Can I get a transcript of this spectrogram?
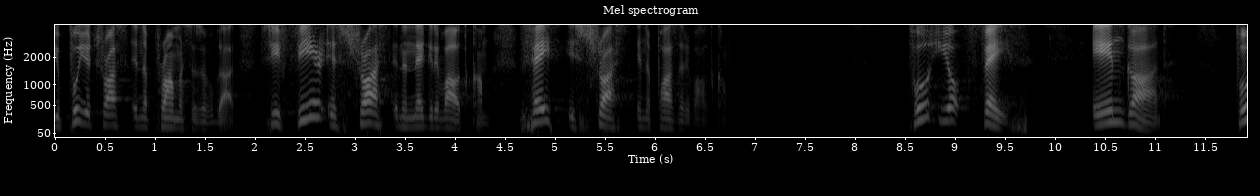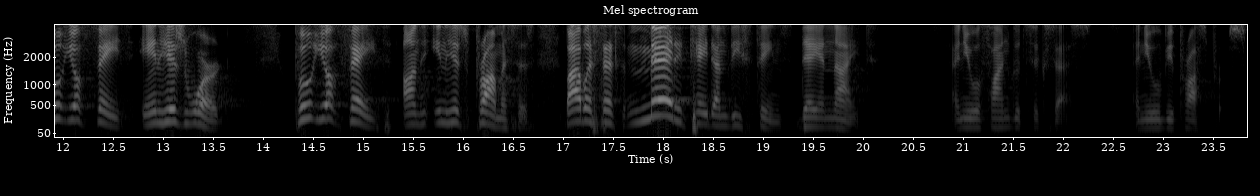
you put your trust in the promises of God. See, fear is trust in a negative outcome. Faith is trust in a positive outcome. Put your faith in God. Put your faith in His Word. Put your faith on in His promises. Bible says, meditate on these things day and night, and you will find good success, and you will be prosperous.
